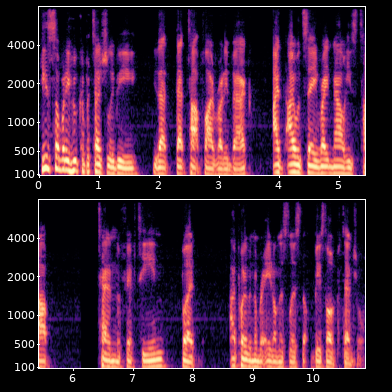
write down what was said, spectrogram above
he's somebody who could potentially be that that top five running back. I I would say right now he's top ten to fifteen, but I put him at number eight on this list based on potential.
